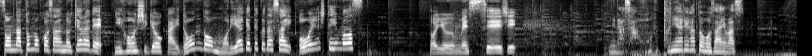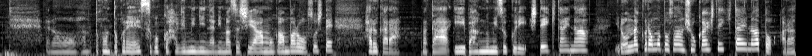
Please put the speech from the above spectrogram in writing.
そんなともこさんのキャラで日本酒業界どんどん盛り上げてください。応援しています。というメッセージ。皆さん本当にありがとうございます。あの、本当本当これすごく励みになりますし、ああ、もう頑張ろう。そして春からまたいい番組作りしていきたいな。いろんな倉本さん紹介していきたいなと改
